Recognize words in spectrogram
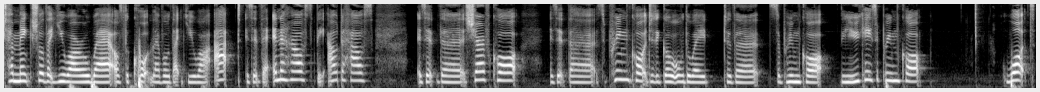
to make sure that you are aware of the court level that you are at. Is it the inner house, the outer house? Is it the sheriff court? Is it the Supreme Court? Did it go all the way to the Supreme Court, the UK Supreme Court? What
